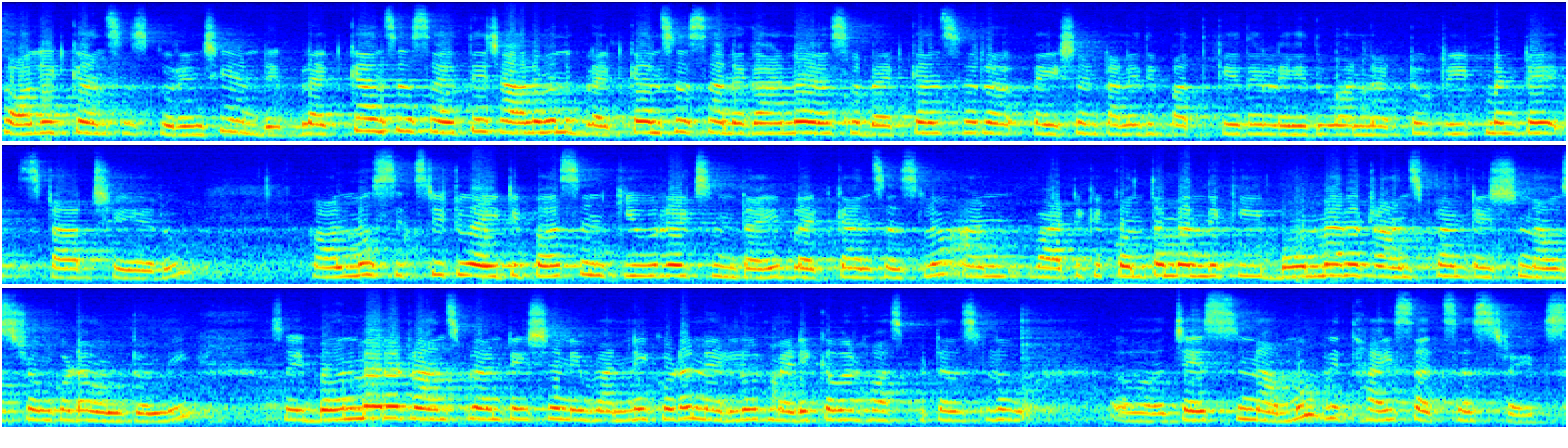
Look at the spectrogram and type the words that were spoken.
సాలిడ్ క్యాన్సర్స్ గురించి అండ్ బ్లడ్ క్యాన్సర్స్ అయితే చాలామంది బ్లడ్ క్యాన్సర్స్ అనగానే అసలు బ్లడ్ క్యాన్సర్ పేషెంట్ అనేది బతికేదే లేదు అన్నట్టు ట్రీట్మెంటే స్టార్ట్ చేయరు. Almost sixty to eighty percent cure rates ఉంటాయి బ్లడ్ క్యాన్సర్స్లో. అండ్ వాటికి కొంతమందికి బోన్ మ్యారో ట్రాన్స్ప్లాంటేషన్ అవసరం కూడా ఉంటుంది. సో ఈ బోన్ మ్యారో ట్రాన్స్ప్లాంటేషన్ ఇవన్నీ కూడా నెల్లూరు మెడికవర్ హాస్పిటల్స్లో uh, చేస్తున్నాము విత్ హై సక్సెస్ రేట్స్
